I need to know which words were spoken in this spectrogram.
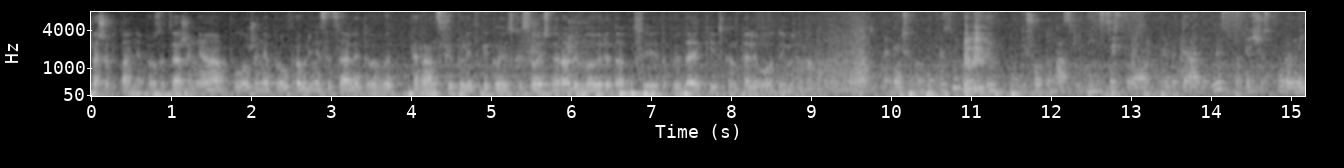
Перше питання про затвердження положення про управління соціальної та ветеранської політики Клинської селищної ради в новій редакції. Доповідає Київська Наталія Володимирівна. Добрий день, шановні присутні. До нас від Міністерства ветеранів лист про те, що створений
